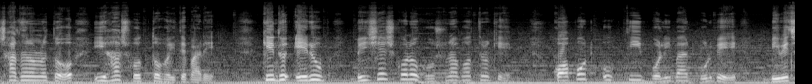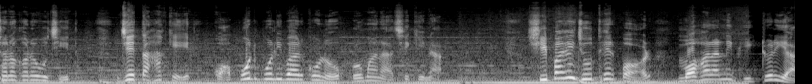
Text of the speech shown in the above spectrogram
সাধারণত ইহা সত্য হইতে পারে। কিন্তু এরূপ বিশেষ কোনো ঘোষণাপত্রকে কপট উক্তি বলিবার পূর্বে বিবেচনা করা উচিত যে তাহাকে কপট বলিবার কোনো প্রমাণ আছে কিনা। সিপাহী যুদ্ধের পর মহারানী ভিক্টোরিয়া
